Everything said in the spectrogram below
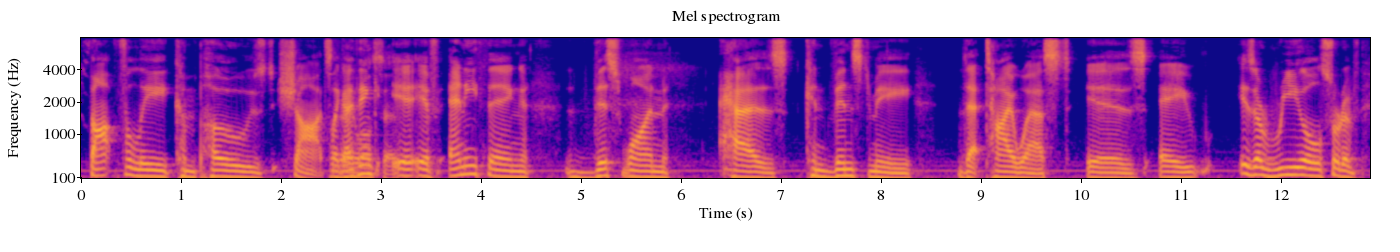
thoughtfully composed shots. Like Very I think i- if anything, this one has convinced me that Ti West is a is a real sort of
